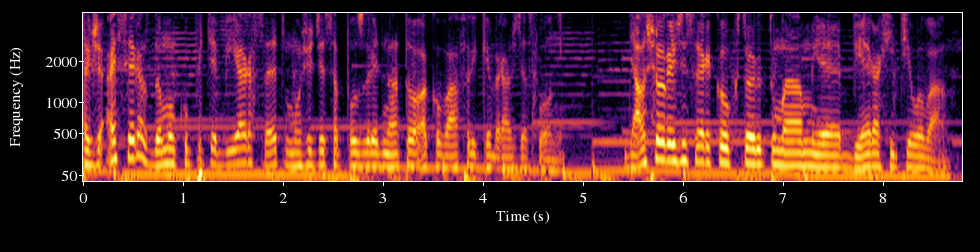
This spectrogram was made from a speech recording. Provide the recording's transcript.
takže aj si raz domov kúpite VR set, môžete sa pozrieť na to, ako v Afrike vraždia slony. Ďalšou režisérkou, ktorú tu mám, je Biera Chytilová.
